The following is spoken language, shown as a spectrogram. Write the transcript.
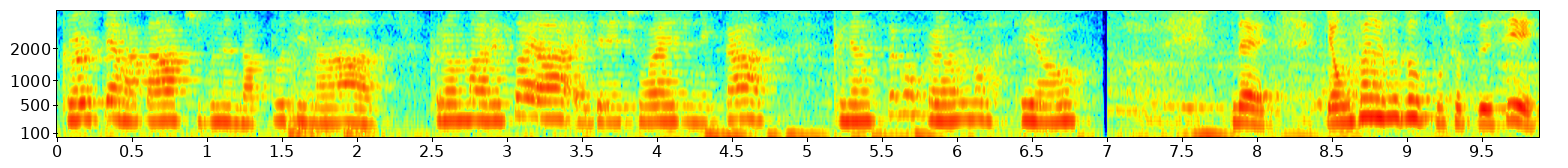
그럴 때마다 기분은 나쁘지만 그런 말을 써야 애들이 좋아해 주니까 그냥 쓰고 그러는 것 같아요. 네, 영상에서도 보셨듯이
